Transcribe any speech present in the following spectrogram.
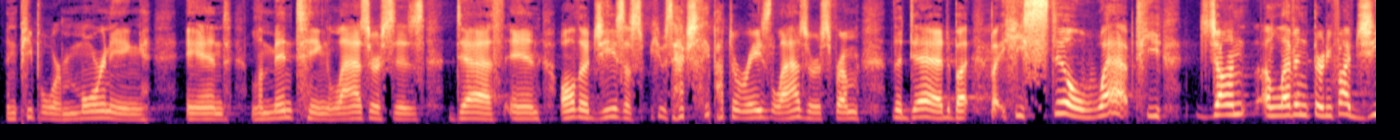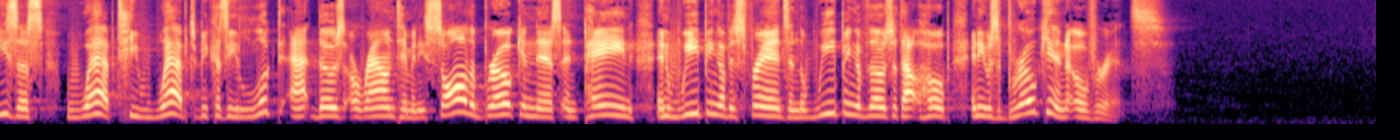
and people were mourning and lamenting Lazarus' death. And although Jesus, he was actually about to raise Lazarus from the dead, but, but he still wept. He, John 11 35, Jesus wept. He wept because he looked at those around him and he saw the brokenness and pain and weeping of his friends and the weeping of those without hope, and he was broken over it.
